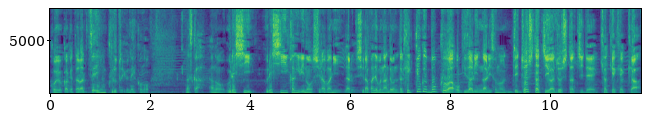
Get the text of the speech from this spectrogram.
声をかけたら全員来るというね、この、なんすか、あの、嬉しい、嬉しい限りの修羅場になる。修羅場でも何でもない。結局僕は置き去りになり、その、で、女子たちが女子たちで、キャッキャキャッキャ、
